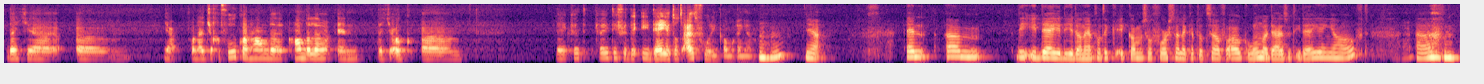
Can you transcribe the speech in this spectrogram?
Dat je uh, ja, vanuit je gevoel kan handen, handelen. En dat je ook je creatieve ideeën tot uitvoering kan brengen. Mm -hmm. Ja. En um, die ideeën die je dan hebt, want ik, ik kan me zo voorstellen, ik heb dat zelf ook, honderdduizend ideeën in je hoofd. Um,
